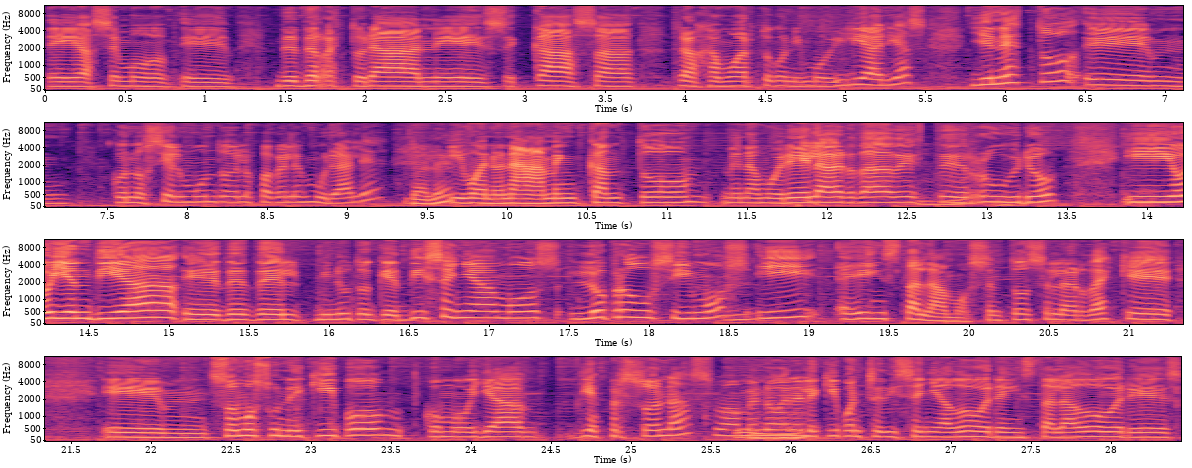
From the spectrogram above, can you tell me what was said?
eh, hacemos eh, desde restaurantes, eh, casas, trabajamos harto con inmobiliarias y en esto... conocí el mundo de los papeles murales Dale. y bueno, nada, me encantó, me enamoré la verdad de este rubro y hoy en día eh, desde el minuto que diseñamos, lo producimos y, e instalamos. Entonces la verdad es que eh, somos un equipo como ya 10 personas más o menos en el equipo entre diseñadores, instaladores,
